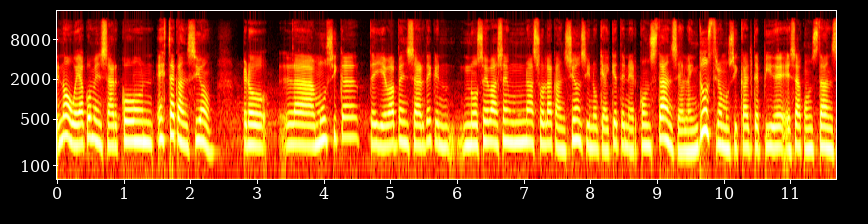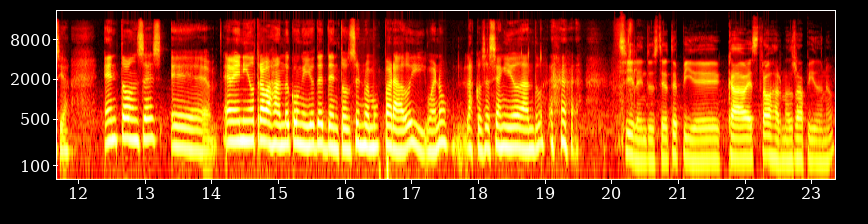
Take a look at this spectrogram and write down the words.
no, voy a comenzar con esta canción, pero la música te lleva a pensar de que no se basa en una sola canción, sino que hay que tener constancia. La industria musical te pide esa constancia. Entonces, eh, he venido trabajando con ellos desde entonces, no hemos parado y bueno, las cosas se han ido dando. Sí, la industria te pide cada vez trabajar más rápido, ¿no?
